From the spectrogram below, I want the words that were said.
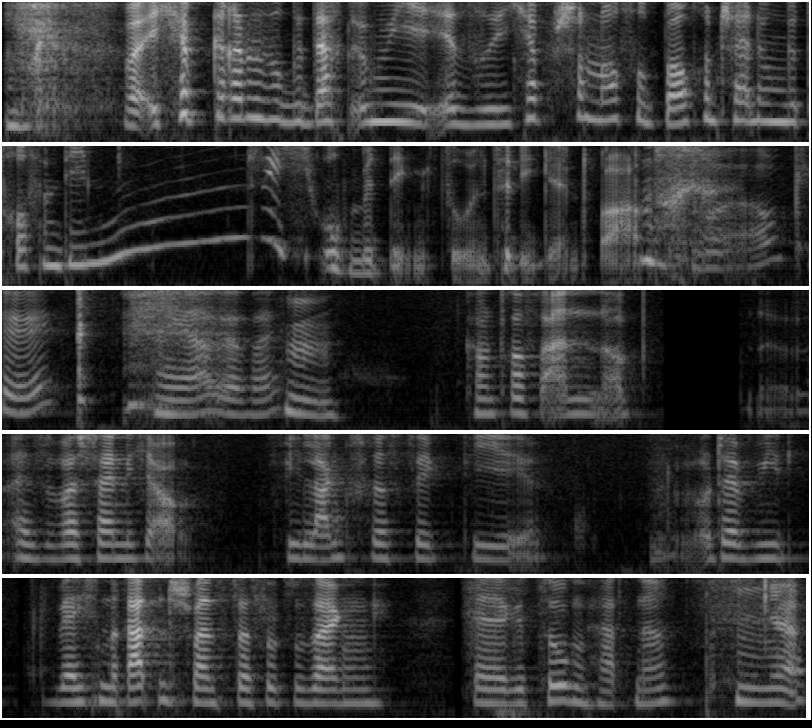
weil ich habe gerade so gedacht, irgendwie, also ich habe schon auch so Bauchentscheidungen getroffen, die nicht unbedingt so intelligent waren. Okay. Naja, wer weiß. Hm. Kommt drauf an, ob, also wahrscheinlich auch, wie langfristig die, oder wie, welchen Rattenschwanz das sozusagen äh, gezogen hat, ne? Hm, ja.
